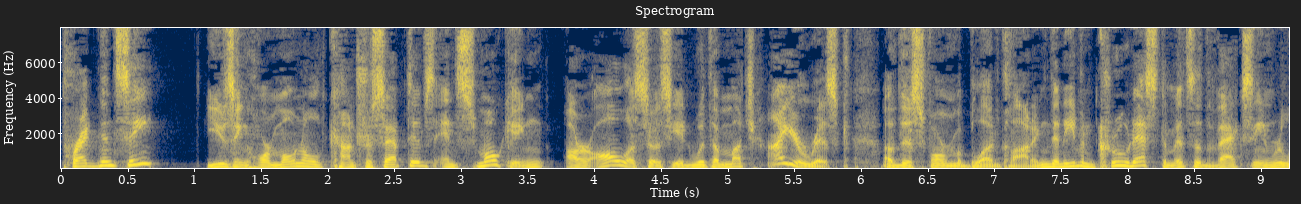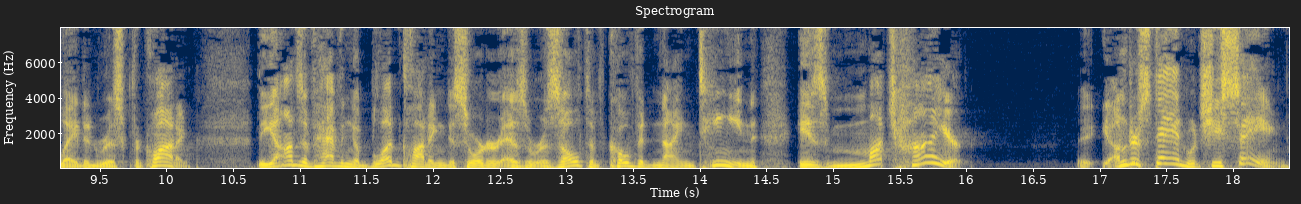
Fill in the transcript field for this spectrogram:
Pregnancy, using hormonal contraceptives and smoking are all associated with a much higher risk of this form of blood clotting than even crude estimates of the vaccine related risk for clotting. The odds of having a blood clotting disorder as a result of COVID-19 is much higher. Understand what she's saying.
